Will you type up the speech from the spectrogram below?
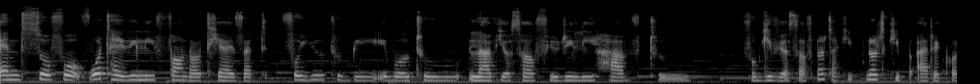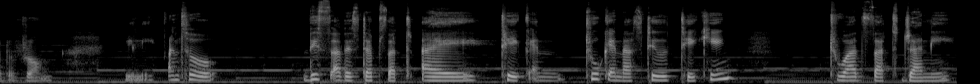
and so for what i really found out here is that for you to be able to love yourself you really have to forgive yourself not a keep not keep a record of wrong really. And so these are the steps that I take and took and are still taking towards that journey.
